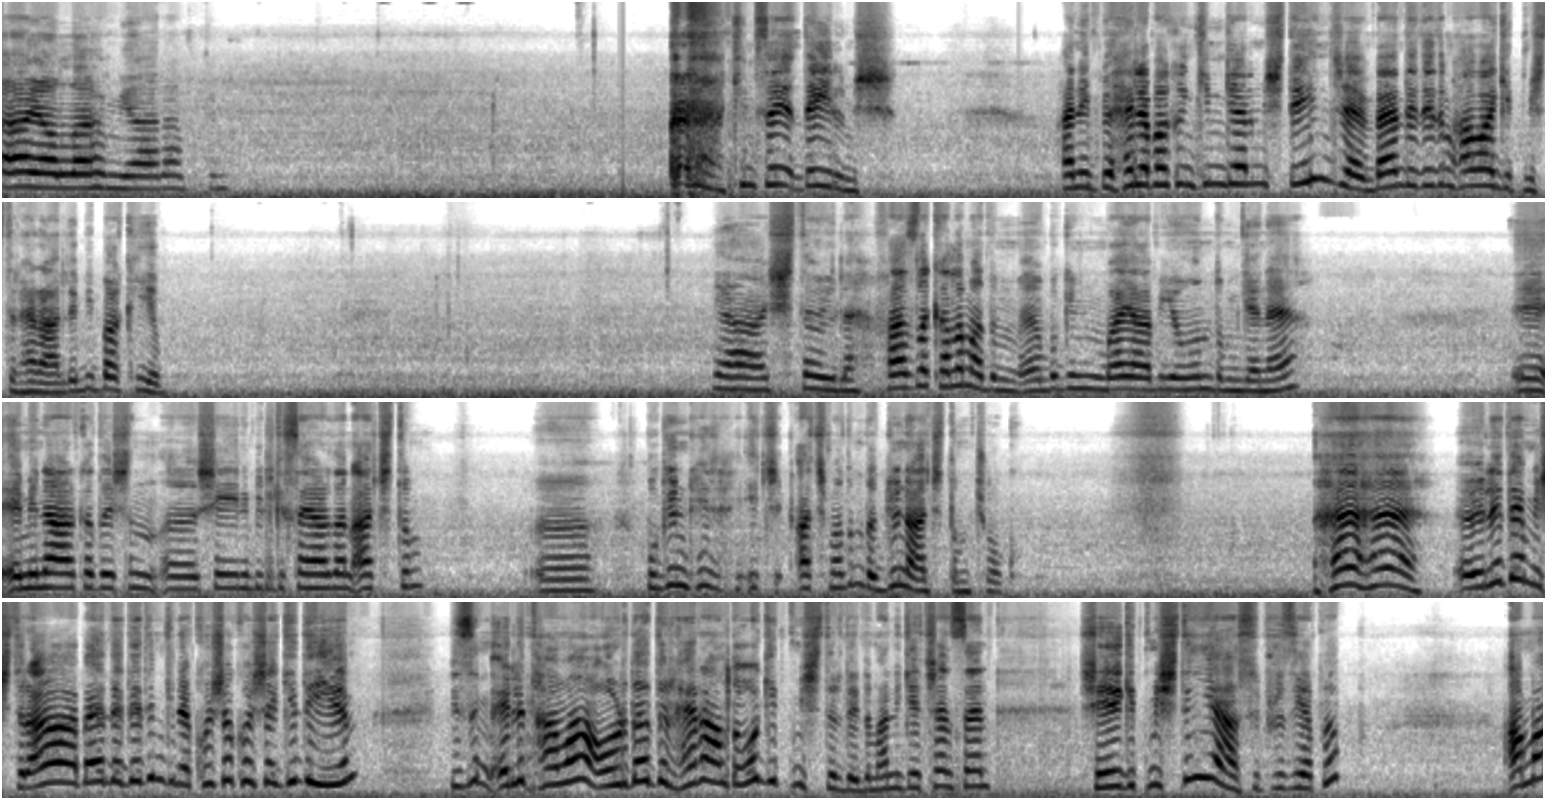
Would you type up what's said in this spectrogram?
Ay Allah'ım ya Rabbim. Kimse değilmiş. Hani hele bakın kim gelmiş deyince ben de dedim hava gitmiştir herhalde bir bakayım. Ya işte öyle. Fazla kalamadım. Ee, Bugün bayağı bir yoğundum gene. Ee, Emine arkadaşın e, şeyini bilgisayardan açtım. Ee, Bugün hiç açmadım da dün açtım çok. He he öyle demiştir. Aa ben de dedim ki ne koşa koşa gideyim. Bizim elit hava oradadır. Herhalde o gitmiştir dedim. Hani geçen sen şeye gitmiştin ya sürpriz yapıp. Ama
